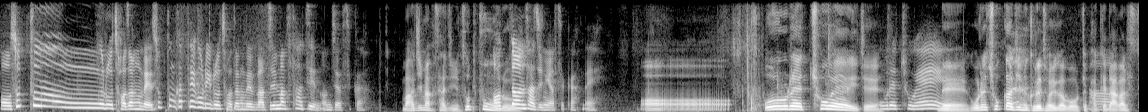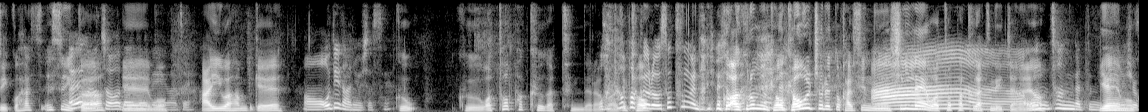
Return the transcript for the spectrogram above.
어, 소풍으로 저장된 소풍 카테고리로 저장된 마지막 사진 언제였을까요? 마지막 사진이 소풍으로 어떤 사진이었을까? 네, 어 올해 초에 이제 올해 초에 네 올해 초까지는 그래 저희가 뭐 이렇게 밖에 아. 나갈 수도 있고 하, 했으니까 네, 그렇죠. 네, 예, 네, 네, 뭐 맞아요. 아이와 함께 어, 어디 다녀오셨어요? 그 그 워터파크 같은 데라고 하죠. 워터파크로 소풍을 다녀오셨어요? 겨, 그, 아 그럼요. 겨, 겨울철에 또 갈 수 있는 아, 실내 워터파크 같은 데 있잖아요. 온천 같은 데 예, 뭐 다녀오셨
